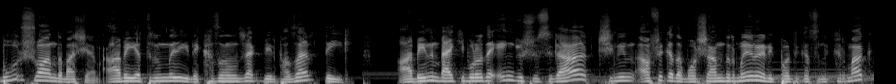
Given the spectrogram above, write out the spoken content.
Bu şu anda başlayan AB yatırımları ile kazanılacak bir pazar değil. AB'nin belki burada en güçlü silahı Çin'in Afrika'da borçlandırmaya yönelik politikasını kırmak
